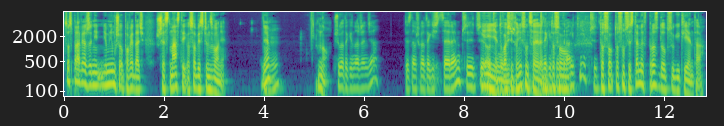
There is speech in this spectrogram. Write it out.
Co sprawia, że nie, nie muszę opowiadać 16 osobie, z czym dzwonię. Nie? Mhm. No. Przykład takiego narzędzia? To jest na przykład jakiś CRM, czy... czy nie, nie, to właśnie to nie są CRM. To są, czy... to, są, to są systemy wprost do obsługi klienta.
